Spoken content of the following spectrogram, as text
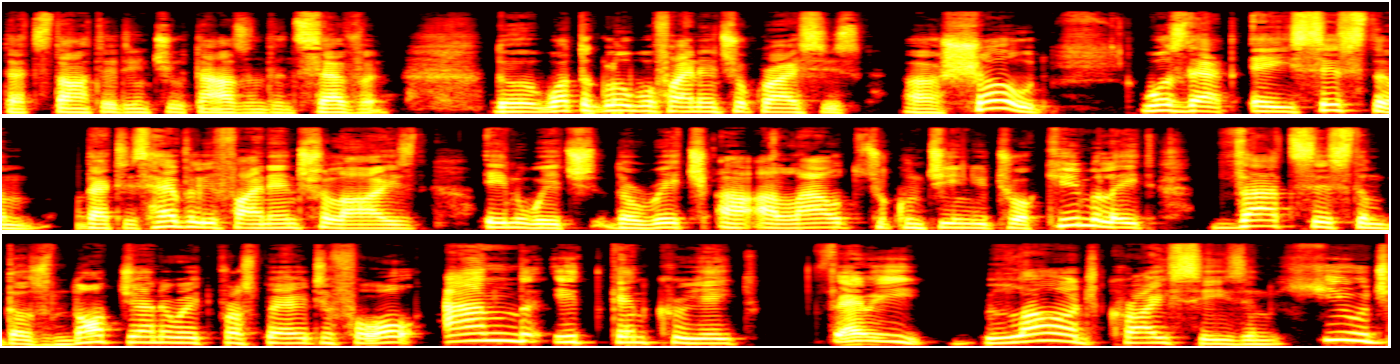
that started in 2007. The, what the global financial crisis uh, showed was that a system that is heavily financialized in which the rich are allowed to continue to accumulate, that system does not generate prosperity for all and it can create very large crises and huge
